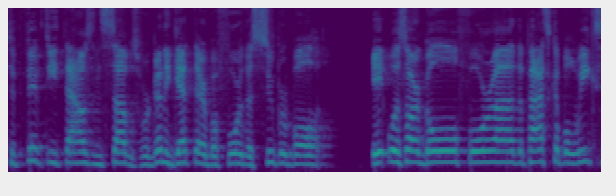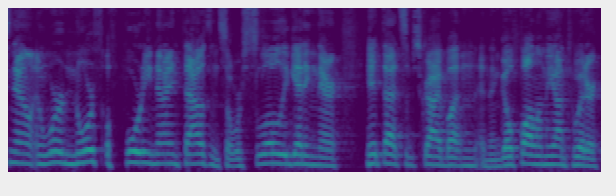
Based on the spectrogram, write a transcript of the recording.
to 50,000 subs. We're going to get there before the Super Bowl. It was our goal for uh, the past couple weeks now, and we're north of 49,000. So we're slowly getting there. Hit that subscribe button and then go follow me on Twitter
